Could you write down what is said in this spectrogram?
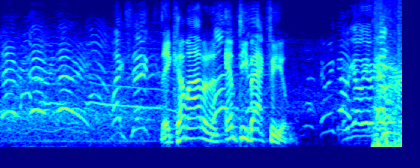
Larry, Larry, Larry. Mike 6. They come out in an empty backfield. Here we go. Here we go. Here we go.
